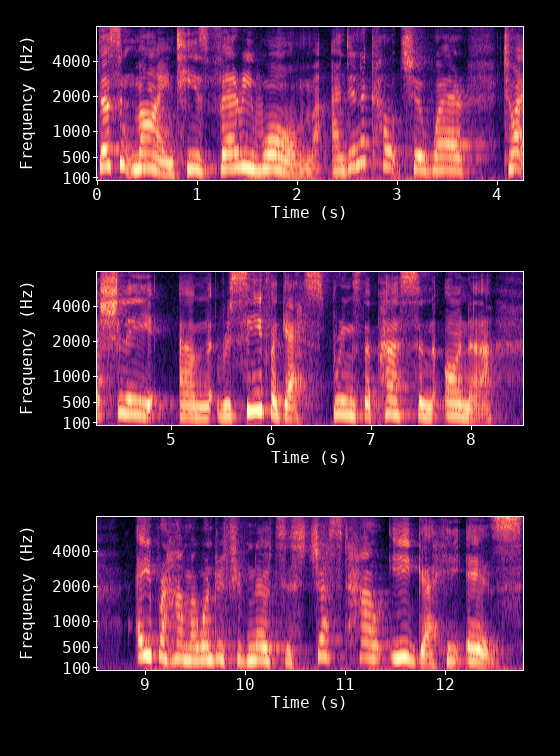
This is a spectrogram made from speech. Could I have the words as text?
doesn't mind. He is very warm. And in a culture where to actually um, receive a guest brings the person honor, Abraham, I wonder if you've noticed just how eager he is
